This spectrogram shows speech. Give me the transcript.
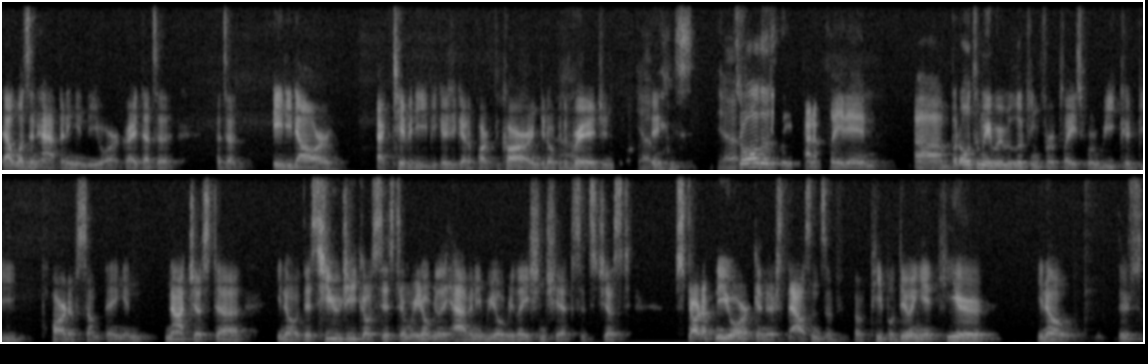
that wasn't happening in New York, right? That's a, that's a $80 activity because you got to park the car and get over the uh-huh. bridge and yep. things. Yep. So all those things kind of played in. Um, but ultimately we were looking for a place where we could be part of something and not just, uh, you know, this huge ecosystem where you don't really have any real relationships. It's just, startup New York and there's thousands of, of people doing it. Here, you know, there's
